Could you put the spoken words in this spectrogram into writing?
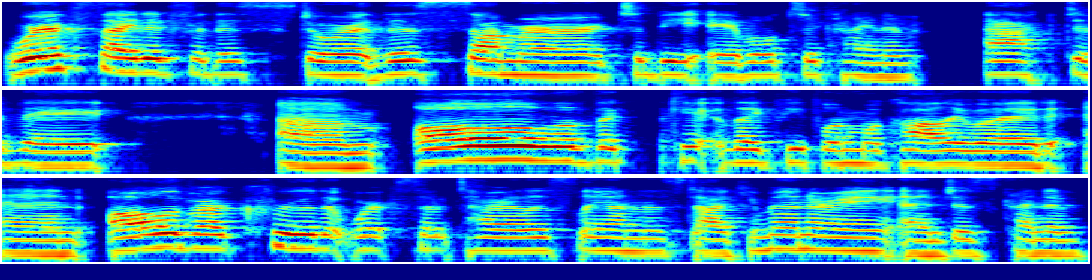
we're excited for this store this summer to be able to kind of activate um, all of the like people in Wakaliwood and all of our crew that works so tirelessly on this documentary and just kind of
